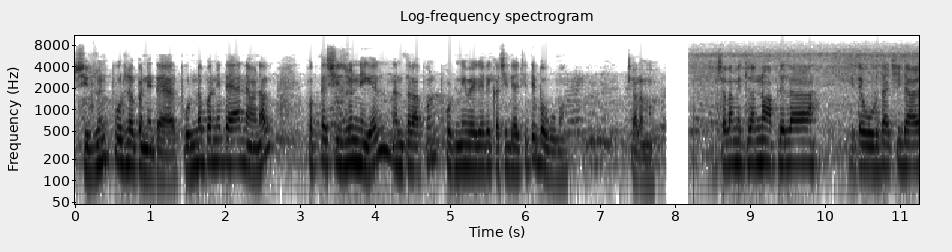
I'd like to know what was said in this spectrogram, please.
शिजून पूर्णपणे तयार. पूर्णपणे तयार नाही होणार फक्त शिजून निघेल. नंतर आपण फोडणी वगैरे कशी द्यायची ते बघू मग. चला मग. चला मित्रांनो आपल्याला इथे उडदाची डाळ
